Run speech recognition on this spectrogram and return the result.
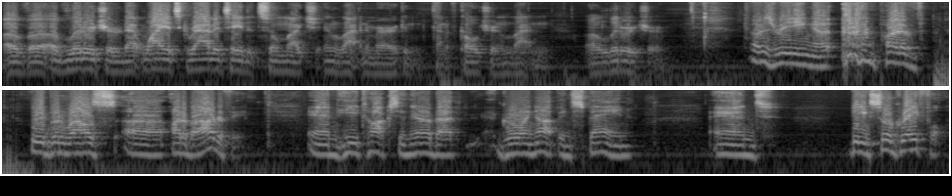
of, uh, of literature. That why it's gravitated so much in Latin American kind of culture and Latin uh, literature. I was reading uh, part of Louis Buñuel's uh, autobiography, and he talks in there about growing up in Spain and being so grateful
